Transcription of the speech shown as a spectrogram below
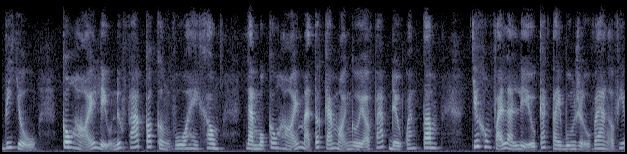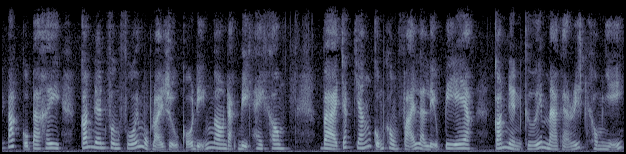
Ví dụ, câu hỏi liệu nước Pháp có cần vua hay không là một câu hỏi mà tất cả mọi người ở Pháp đều quan tâm, chứ không phải là liệu các tay buôn rượu vang ở phía bắc của Paris có nên phân phối một loại rượu cổ điển ngon đặc biệt hay không, và chắc chắn cũng không phải là liệu Pierre có nên cưới Marguerite không nhỉ.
